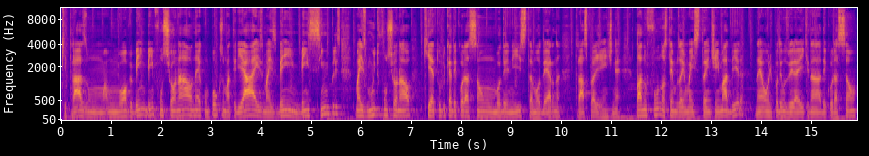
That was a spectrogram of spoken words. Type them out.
que traz um, um móvel bem, bem funcional, né? com poucos materiais, mas bem, bem simples, mas muito funcional, que é tudo que a decoração modernista, moderna, traz para gente. Né? Lá no fundo nós temos aí uma estante em madeira, né? onde podemos ver aí que na decoração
